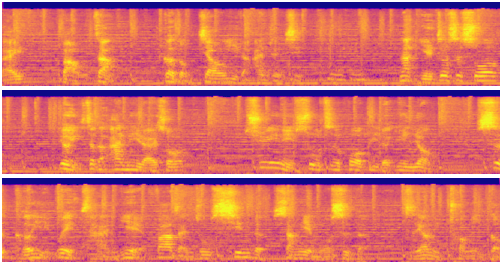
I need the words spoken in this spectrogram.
来保障。各种交易的安全性，那也就是说，又以这个案例来说，虚拟数字货币的运用是可以为产业发展出新的商业模式的，只要你创意够。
